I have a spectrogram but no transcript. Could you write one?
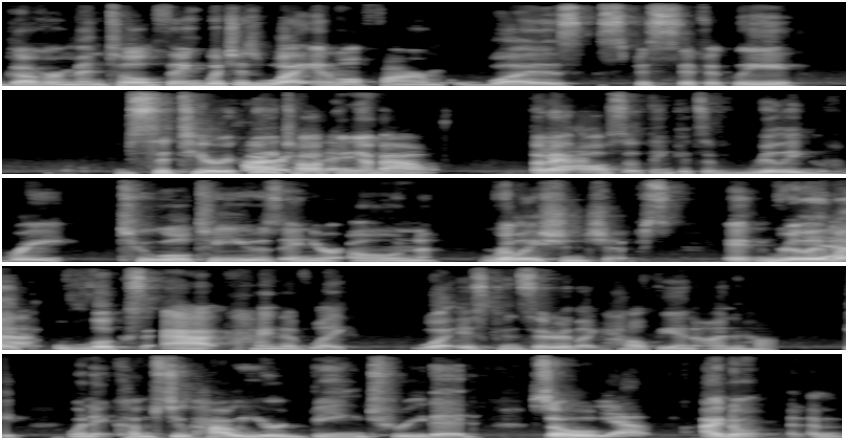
governmental thing, which is what Animal Farm was specifically satirically talking about. But yeah. I also think it's a really great tool to use in your own relationships. It really yeah. like looks at kind of like what is considered like healthy and unhealthy when it comes to how you're being treated. So yeah. I don't um,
